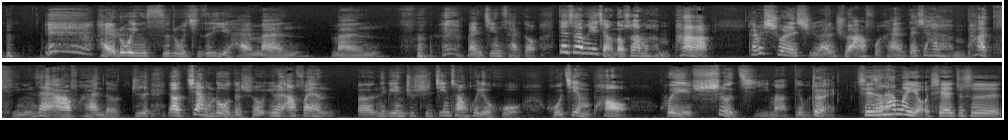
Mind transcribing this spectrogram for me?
海洛因思路其实也还蛮蛮 蛮精彩的。但是他们也讲到说，他们很怕，他们虽然喜欢去阿富汗，但是他很怕停在阿富汗的，就是要降落的时候，因为阿富汗。呃，那边就是经常会有火火箭炮会射击嘛，对不对？对，其实他们有些就是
